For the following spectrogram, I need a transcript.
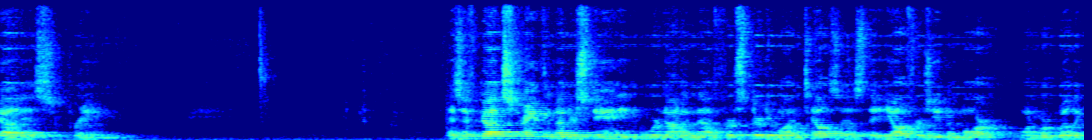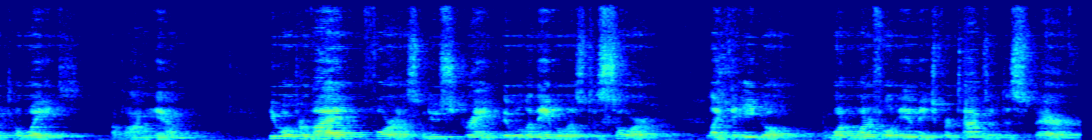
God is supreme. As if God's strength and understanding were not enough, verse 31 tells us that he offers even more when we're willing to wait upon him. He will provide for us new strength that will enable us to soar like the eagle. And what a wonderful image for times of despair.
